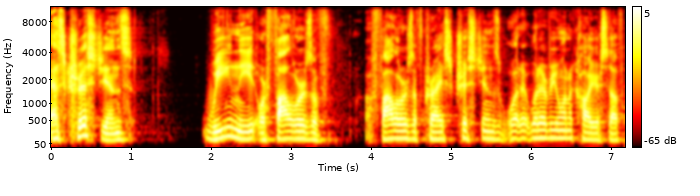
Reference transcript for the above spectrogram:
As Christians, we need, or followers of followers of Christ, Christians, whatever you want to call yourself,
